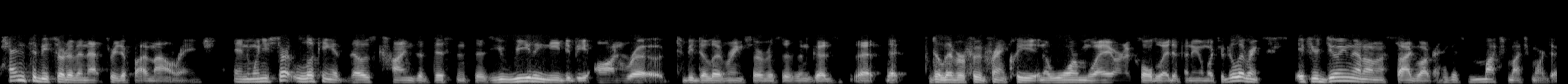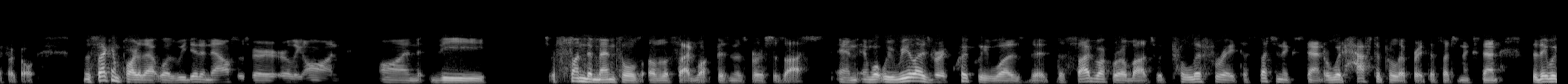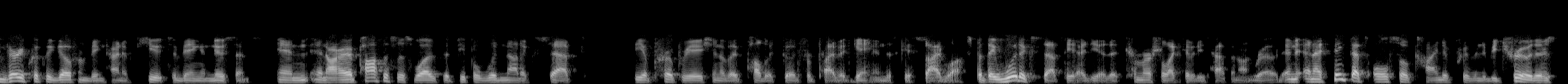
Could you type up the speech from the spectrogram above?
tend to be sort of in that three to five mile range. And when you start looking at those kinds of distances, you really need to be on road to be delivering services and goods that, that deliver food, frankly, in a warm way or in a cold way, depending on what you're delivering. If you're doing that on a sidewalk, I think it's much, much more difficult. The second part of that was we did analysis very early on on the fundamentals of the sidewalk business versus us. And, and what we realized very quickly was that the sidewalk robots would proliferate to such an extent, or would have to proliferate to such an extent, that they would very quickly go from being kind of cute to being a nuisance. And, and our hypothesis was that people would not accept the appropriation of a public good for private gain, in this case, sidewalks. But they would accept the idea that commercial activities happen on road. And, and I think that's also kind of proven to be true. There's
